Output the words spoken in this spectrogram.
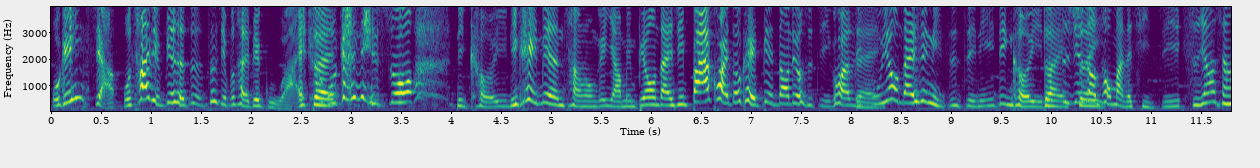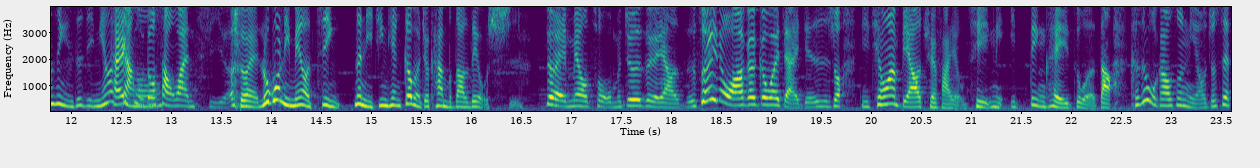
我跟你讲，我差点变成这这节目差点变骨癌。对，我跟你说，你可以，你可以变成长隆跟杨明，不用担心，八块都可以变到六十几块，你不用担心你自己，你一定可以。对，世界上充满了奇迹，只要相信你自己。你要想、哦，台股都上万期了。对，如果你没有进，那你今天根本就看不到六十。对，没有错，我们就是这个样子。所以呢，我要跟各位讲一件事，说你千万不要缺乏勇气，你一定可以做得到。可是我告诉你哦，就是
